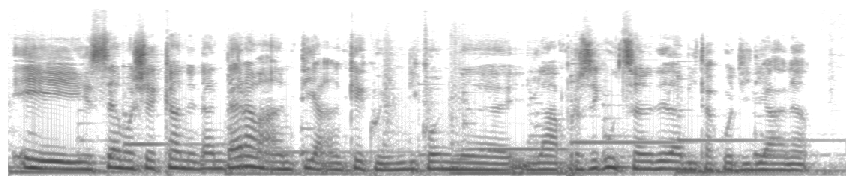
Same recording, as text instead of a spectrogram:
e stiamo cercando di andare avanti anche quindi con eh, la prosecuzione della vita quotidiana.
